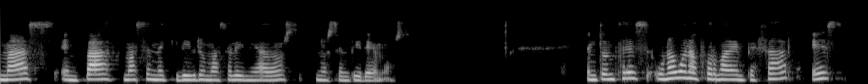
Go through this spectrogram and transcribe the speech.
más en paz, más en equilibrio, más alineados nos sentiremos. Entonces, una buena forma de empezar es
